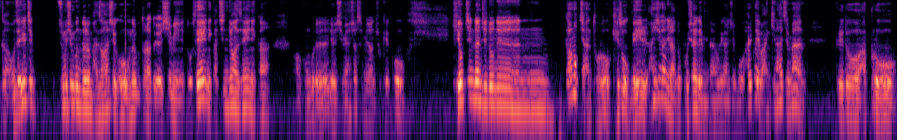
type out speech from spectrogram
그러니까 어제 일찍 주무신 분들은 반성하시고 오늘부터라도 열심히 또 새해니까 진정한 새해니까 어, 공부를 열심히 하셨으면 좋겠고 기업 진단 지도는 까먹지 않도록 계속 매일 한 시간이라도 보셔야 됩니다. 우리가 이제 뭐 할 게 많긴 하지만 그래도 앞으로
